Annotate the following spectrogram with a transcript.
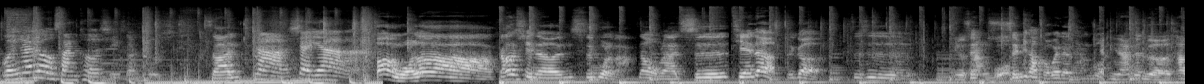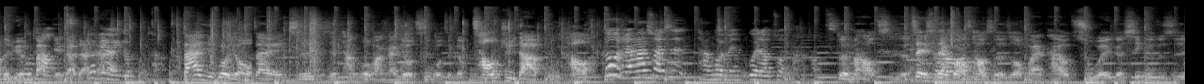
我应该就三颗星。三颗星。三那下一样，换我啦。刚刚咸的人吃过了嘛？那我们来吃甜的，这个这是那个糖果，水蜜桃口味的糖果。你拿那个它的原版给大家看右边有。一个葡萄。大家如果有在吃这些糖果的话，应该就有吃过这个超巨大的葡萄，可我觉得它算是糖果里面味道做的蛮好吃。对，蛮好吃的。这一次在逛超市的时候，发现它有出了一个新的，就是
